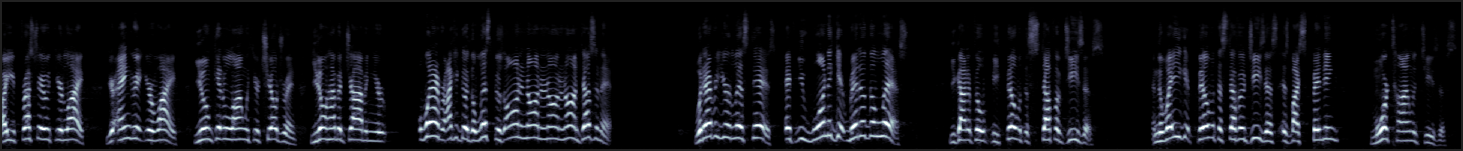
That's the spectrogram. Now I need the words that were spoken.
Are you frustrated with your life? You're angry at your wife. You don't get along with your children. You don't have a job and you're whatever. I could go, the list goes on and on and on and on, doesn't it? Whatever your list is, if you want to get rid of the list, you got to be filled with the stuff of Jesus. And the way you get filled with the stuff of Jesus is by spending more time with Jesus.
